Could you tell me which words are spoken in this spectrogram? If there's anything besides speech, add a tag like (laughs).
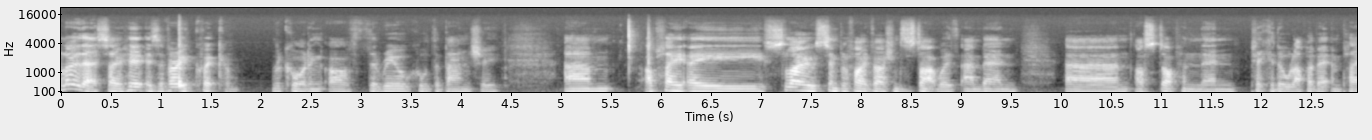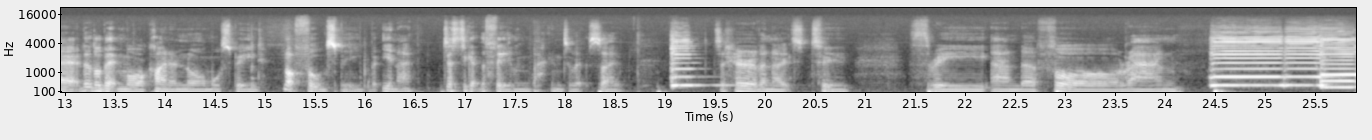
Hello there. So here is a very quick recording of the reel called the Banshee. Um, I'll play a slow, simplified version to start with, and then um, I'll stop and then pick it all up a bit and play it a little bit more kind of normal speed. Not full speed, but you know, just to get the feeling back into it. So, so here are the notes: two, three, and a four, and.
